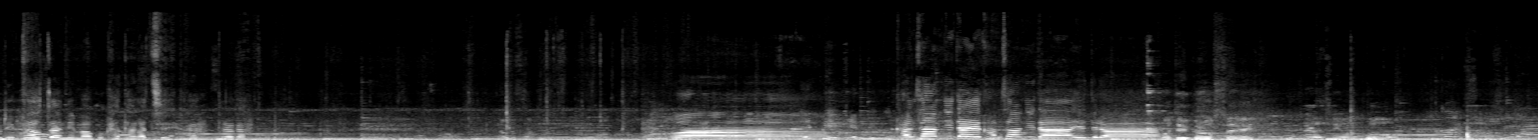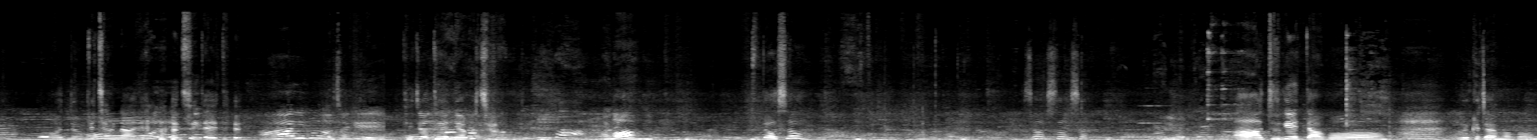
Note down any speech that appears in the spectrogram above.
우리 구독자님하고 가, 다 같이 가 들어가. 와. 감사합니다. 감사합니다. 얘들아. What do girls say? 안녕하세요. 어, 눈빛 장난 아니야. 진짜 애들. 아 이거 저기 디저트는요, 그쵸? 어? 너 써. 써, 써, 써. 아, 두 개 있다고. 왜 이렇게 잘 먹어? ING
